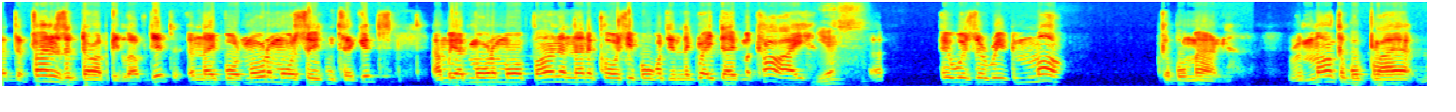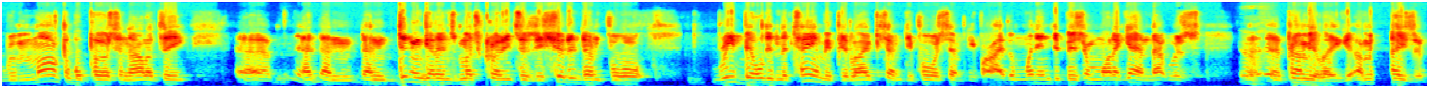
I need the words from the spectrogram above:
Uh, the fans at Derby loved it, and they bought more and more season tickets, and we had more and more fun. And then, of course, you brought in the great Dave Mackay, Yes. who was a remarkable man, remarkable player, remarkable personality, uh, and, and, and didn't get as much credit as he should have done for rebuilding the team, if you like, 74 75, and winning Division 1 again. That was uh, uh, Premier League. I mean, amazing.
